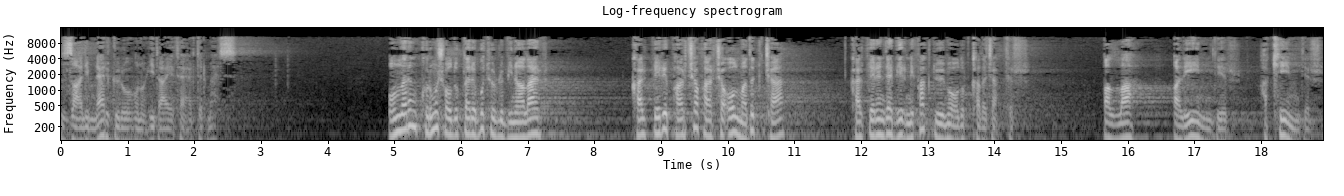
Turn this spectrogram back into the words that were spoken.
zalimler güruhunu hidayete erdirmez. Onların kurmuş oldukları bu türlü binalar kalpleri parça parça olmadıkça kalplerinde bir nifak düğümü olup kalacaktır. Allah alimdir, hakimdir.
